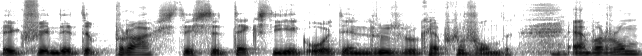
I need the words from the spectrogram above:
ik vind dit de prachtigste tekst die ik ooit in Roesbroek heb gevonden. En waarom?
